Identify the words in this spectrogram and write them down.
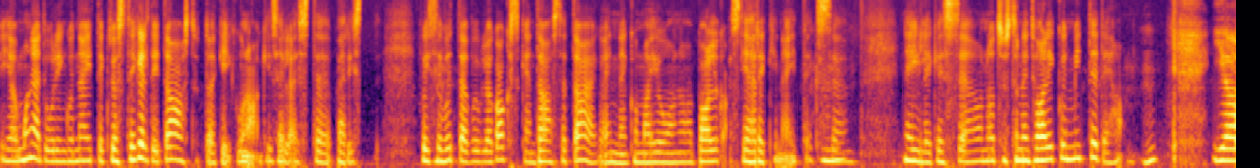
ja mõned uuringud näitavad, kuidas tegelikult ei taastutagi kunagi sellest päris või see võtab võib-olla kakskümmend aastat aega, enne kui ma jõuan oma palgast järgi näiteks mm -hmm. neile, kes on otsustanud neid valikuid mitte teha. Mhm. ja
